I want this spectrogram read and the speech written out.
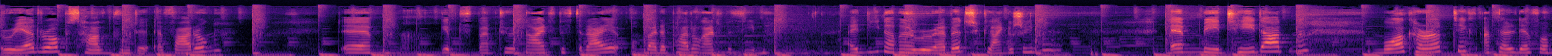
Rare Drops, Hasenpfote. Erfahrung ähm, gibt es beim Töten 1 bis 3 und bei der Paarung 1 bis 7. ID-Name Rabbit, kleingeschrieben. MBT-Daten, More Carrotics, Anzahl der vom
